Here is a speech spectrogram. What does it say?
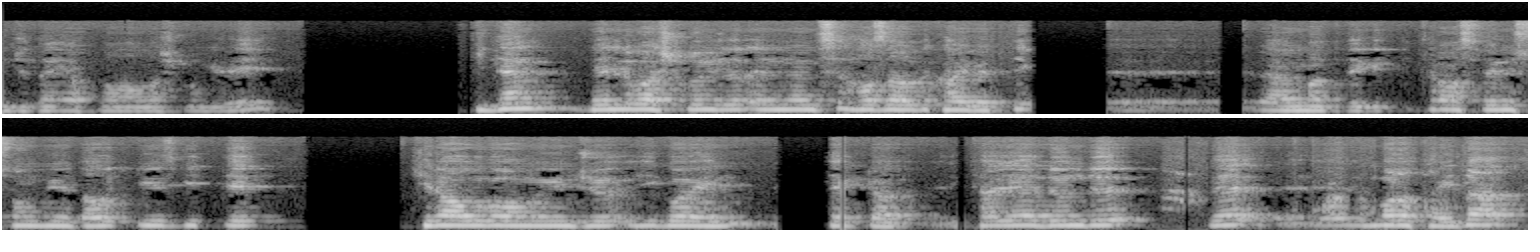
Önceden yapılan anlaşma gereği. giden belli başlı oyuncular en önemlisi Hazard'ı kaybettik. E, Real Madrid'e gitti. Transferin son günü David Luiz gitti. Kiralık olan oyuncu Higuain tekrar İtalya'ya döndü ve e, Morata'yı da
